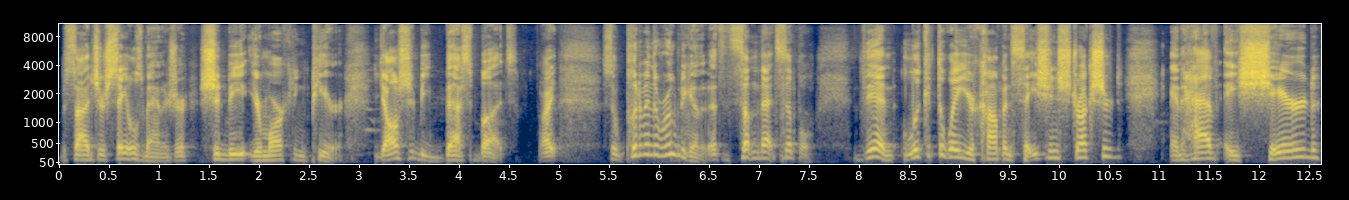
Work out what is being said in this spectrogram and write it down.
besides your sales manager should be your marketing peer. Y'all should be best buds, right? So put them in the room together. That's something that simple. Then look at the way your compensation structured and have a shared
